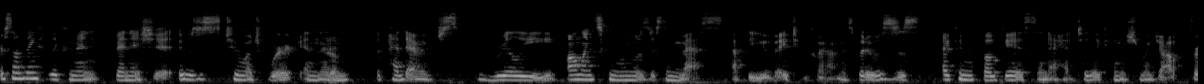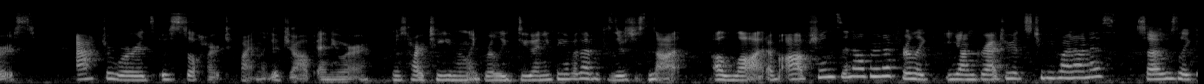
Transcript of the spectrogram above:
or something because I couldn't finish it. It was just too much work. And then Yeah. the pandemic just really, online schooling was just a mess at the U of A, to be quite honest. But it was just, I couldn't focus and I had to like finish my job first. Afterwards, it was still hard to find like a job anywhere. It was hard to even like really do anything about that because there's just not a lot of options in Alberta for like young graduates, to be quite honest. So I was like,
